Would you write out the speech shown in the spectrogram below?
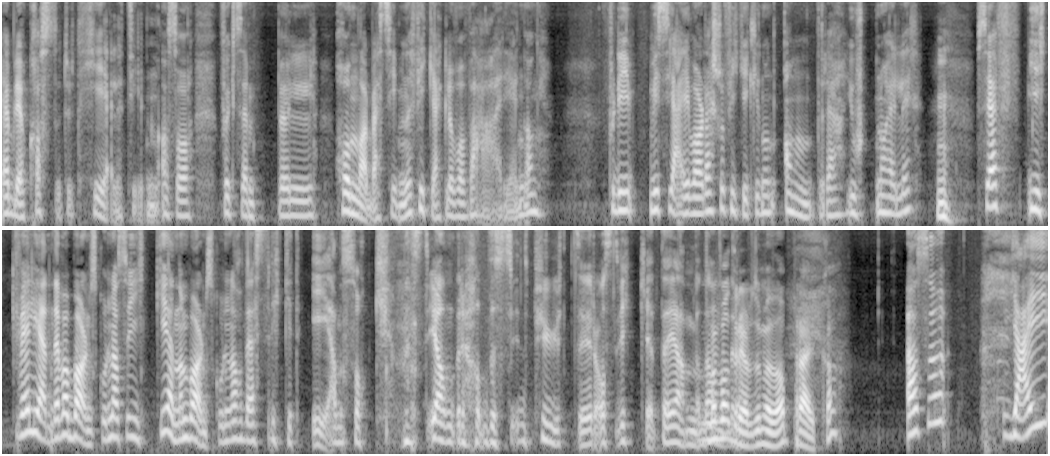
Jeg ble jo kastet ut hele tiden. Altså for eksempel håndarbeidstimene fikk jeg ikke lov å være i engang. Fordi hvis jeg var der, så fikk ikke noen andre gjort noe heller. Så jeg gikk vel igjen, det var barneskolen, altså gikk gjennom barneskolen, da hadde jeg strikket én sokk, mens de andre hadde sydd puter og strikket det ene med det Men hva drev du med da? Preika? Altså, jeg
